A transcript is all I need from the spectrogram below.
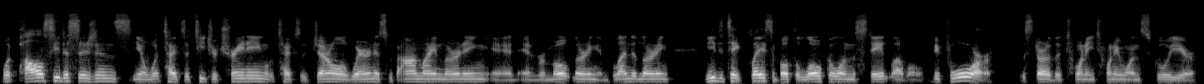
What policy decisions, you know, what types of teacher training, what types of general awareness with online learning and, and remote learning and blended learning need to take place at both the local and the state level before the start of the 2021 school year.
